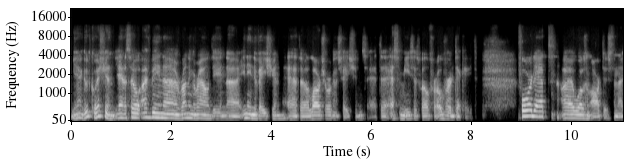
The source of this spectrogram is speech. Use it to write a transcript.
Yeah, good question. Yeah, so I've been uh, running around in uh, in innovation at uh, large organizations, at uh, SMEs as well, for over a decade. For that, I was an artist, and I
